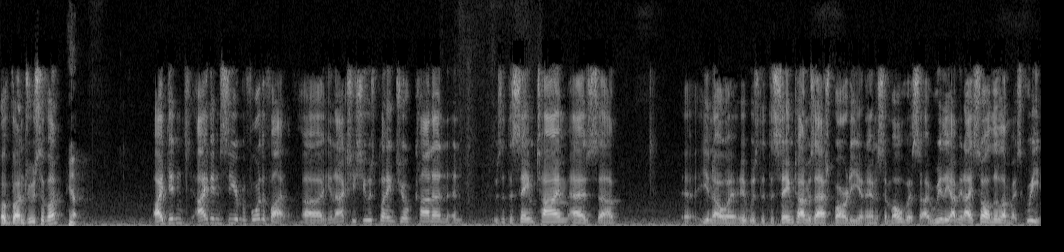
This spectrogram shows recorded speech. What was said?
Of Vondrousova? Yeah. I didn't. I didn't see her before the final. Uh, you know, actually, she was playing Johanna, and, and it was at the same time as, uh, uh, you know, it was at the same time as Ash Barty and Anisimova. So I really, I mean, I saw a little on my screen.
